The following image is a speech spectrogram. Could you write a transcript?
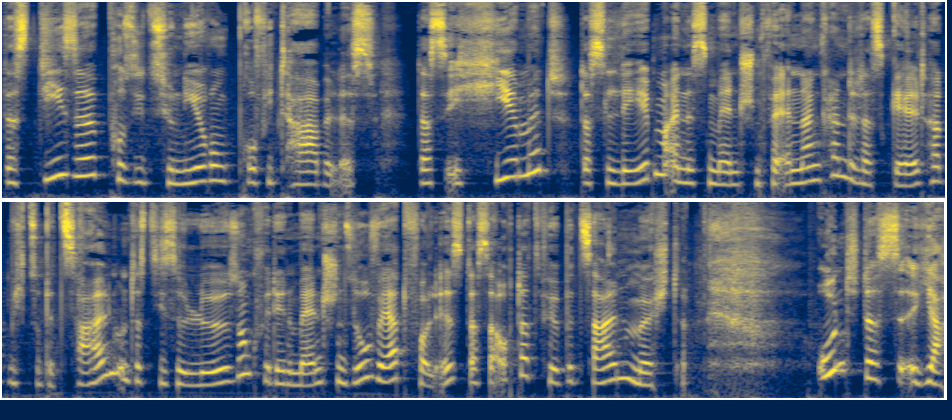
dass diese Positionierung profitabel ist, dass ich hiermit das Leben eines Menschen verändern kann, der das Geld hat, mich zu bezahlen und dass diese Lösung für den Menschen so wertvoll ist, dass er auch dafür bezahlen möchte. Und dass ja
